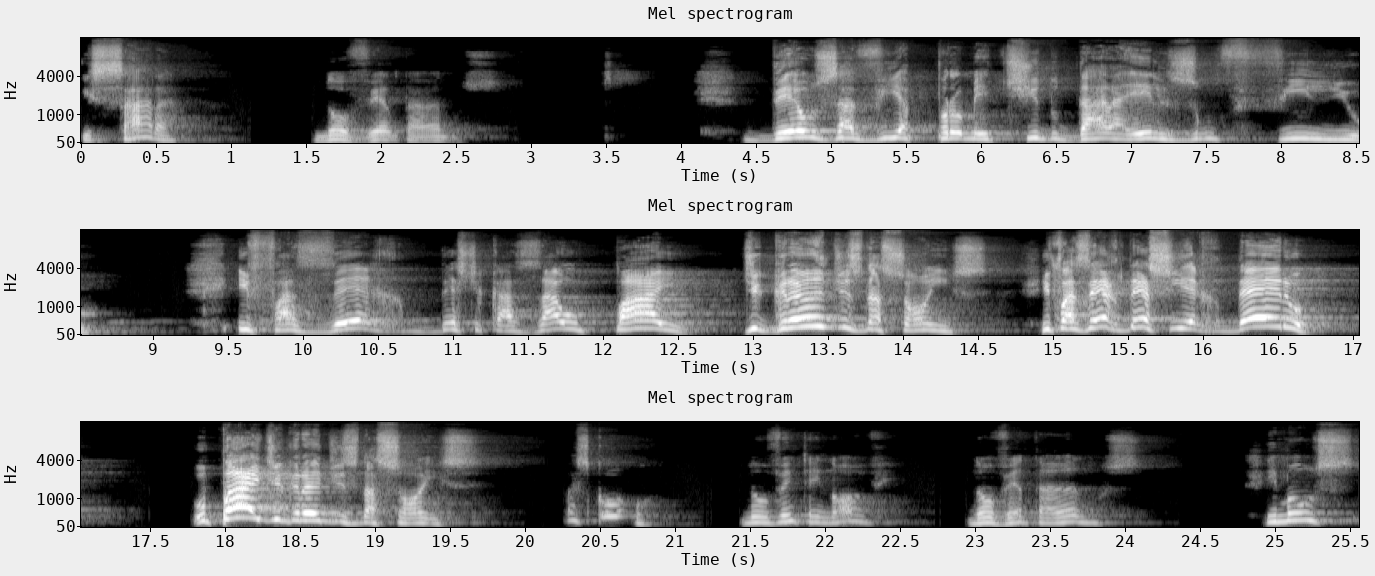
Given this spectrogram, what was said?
E Sara, 90 anos. Deus havia prometido dar a eles um filho e fazer deste casal o pai de grandes nações e fazer desse herdeiro o pai de grandes nações. Mas como? 99, 90 anos. Irmãos,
